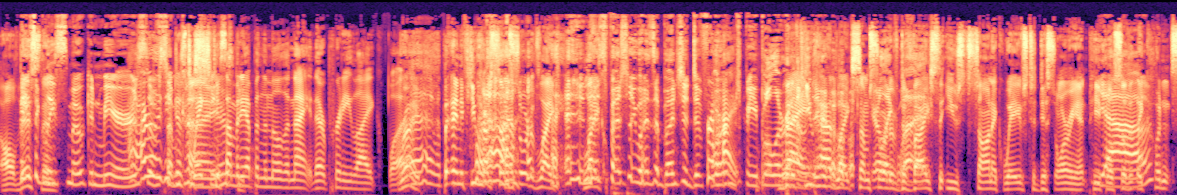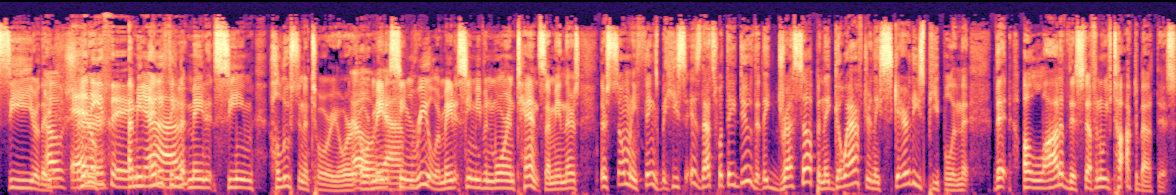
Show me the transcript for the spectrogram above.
all this, Basically, then, smoke and mirrors I really of some think just kind. waking somebody people. up in the middle of the night, they're pretty like what? right? What But and if you have some sort of like like especially when it's a bunch of deformed Right. people around. But if you had like some You're sort like, of "What?" device that used sonic waves to disorient people so that they couldn't see or they Oh, sure. you know, Anything, I mean anything that made it seem hallucinatory or, Oh, or made yeah. it seem real or made it seem even more intense. I mean there's there's so many things, but he says that's what they do that they dress up and they go after and they scare these people and that that a lot of this stuff and we've talked about this.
